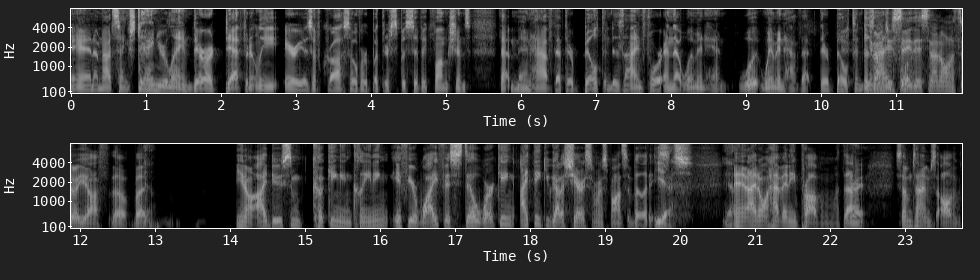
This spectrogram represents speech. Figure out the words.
And I'm not saying stay in your lane. There are definitely areas of crossover, but there's specific functions that men have that they're built and designed for, and that women hand women have that they're built and designed for. Can I just for. say this, and I don't want to throw you off though, but Yeah. you know, I do some cooking and cleaning. If your wife is still working, I think you got to share some responsibilities. Yes. Yeah. and I don't have any problem with that. Right. Sometimes I'll,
